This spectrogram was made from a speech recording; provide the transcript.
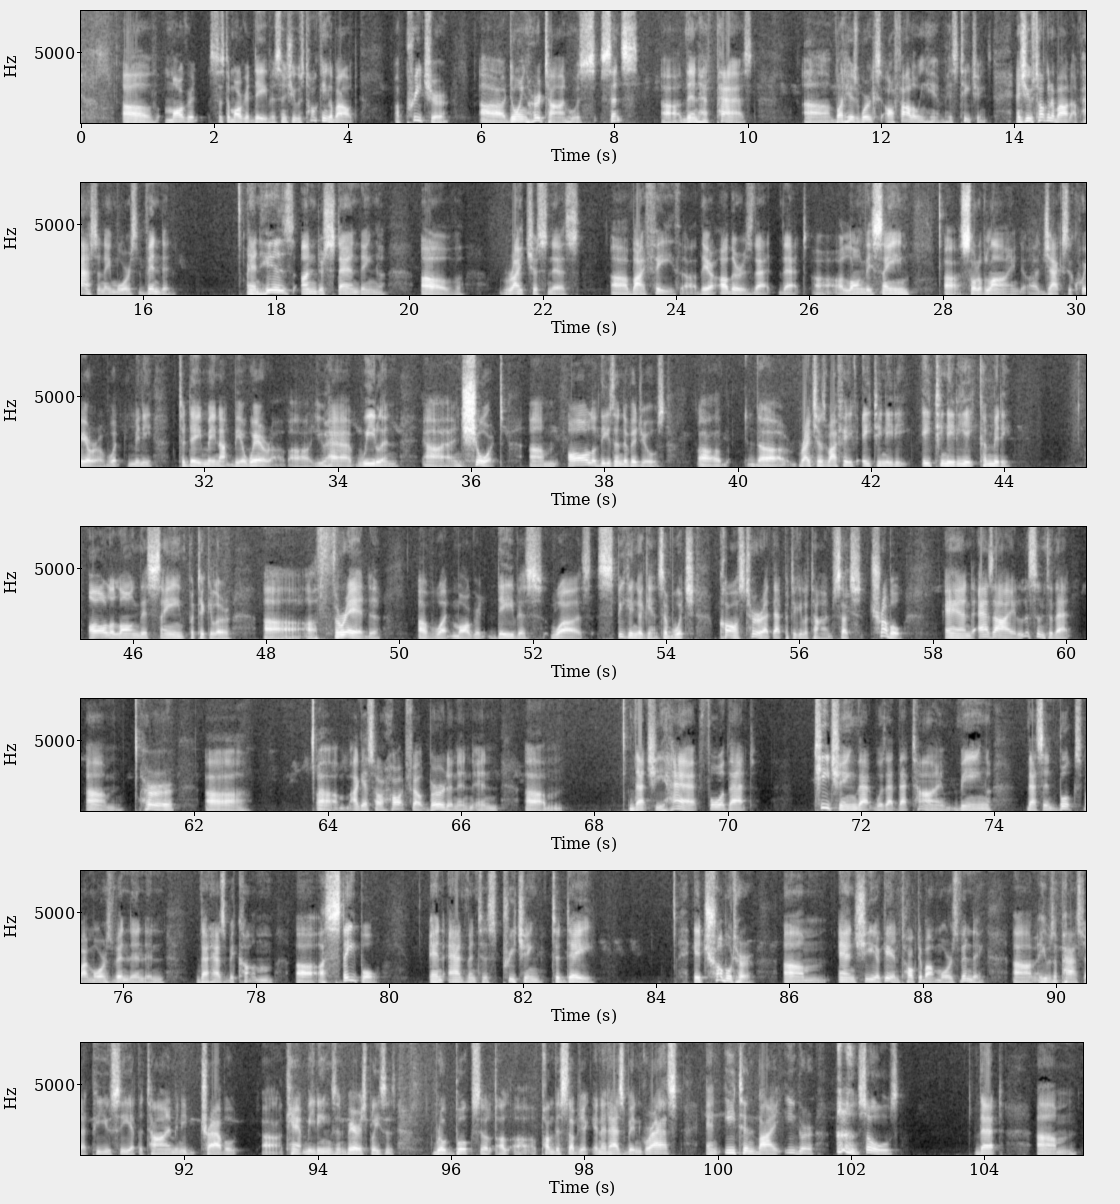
of Margaret, Sister Margaret Davis, and she was talking about a preacher uh, during her time who has since uh, then have passed, uh, but his works are following him, his teachings. And she was talking about a pastor named Morris Venden and his understanding of righteousness uh, by faith. Uh, there are others that that uh, along the same uh, sort of line. Jack Sequeira, what many today may not be aware of. You have Wieland and Short. Um, all of these individuals, the Righteous by Faith 1880, 1888 committee, all along this same particular thread of what Margaret Davis was speaking against, of which caused her at that particular time such trouble. And as I listened to that, um, her, uh, um, I guess, her heartfelt burden and, and um, that she had for that teaching that was at that time being, that's in books by Morris Venden, and that has become uh, a staple in Adventist preaching today. It troubled her. Um, and she again talked about Morris Venden. Um, he was a pastor at PUC at the time, and he traveled uh, camp meetings in various places, wrote books uh, uh, upon this subject, and it has been grasped and eaten by eager souls that um,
